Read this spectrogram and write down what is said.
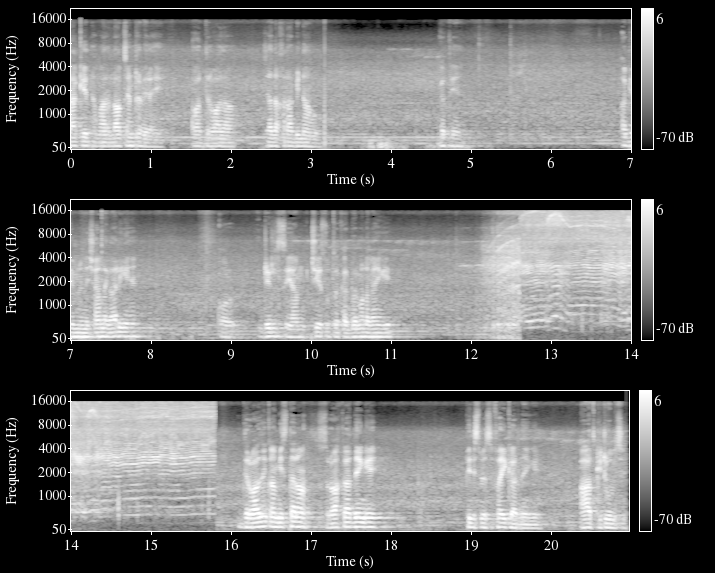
ताकि हमारा लॉक सेंटर में रहे और दरवाज़ा ज़्यादा ख़राबी ना हो। करते हैं, अभी हमने निशान लगा लिए हैं और ड्रिल से हम छः सौ तक का बर्मा लगाएँगे। दरवाजे का हम इस तरह सुराख कर देंगे, फिर इसमें सफ़ाई कर देंगे हाथ की टूल से।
